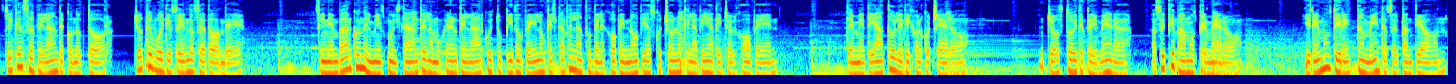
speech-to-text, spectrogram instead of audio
Sigas adelante, conductor. Yo te voy diciendo hacia dónde. Sin embargo, en el mismo instante, la mujer de largo y tupido velo que estaba al lado de la joven novia escuchó lo que le había dicho el joven. De inmediato le dijo al cochero: yo estoy de primera, así que vamos primero. Iremos directamente hacia el panteón.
